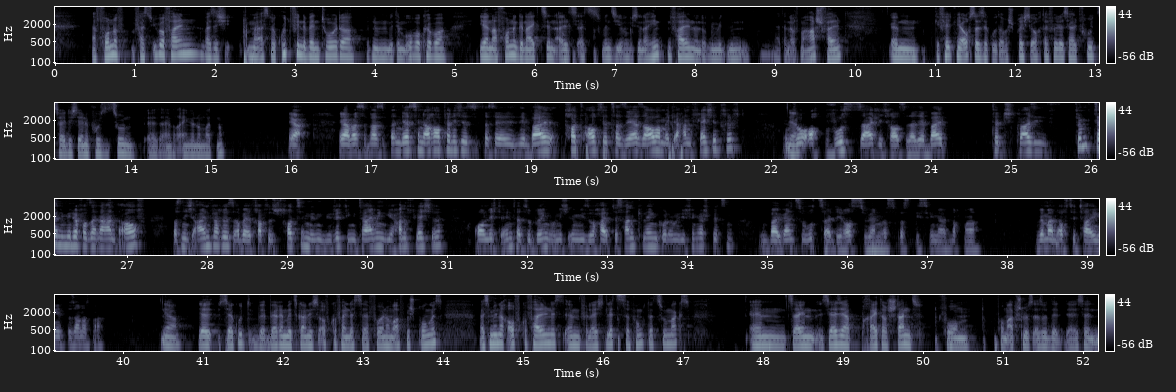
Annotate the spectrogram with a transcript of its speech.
nach vorne fast überfallen, was ich immer erstmal gut finde, wenn Torhüter mit, dem- mit dem Oberkörper eher nach vorne geneigt sind, als, als wenn sie irgendwie so nach hinten fallen und irgendwie mit, mit, ja, dann auf den Arsch fallen. Ähm, gefällt mir auch sehr, sehr gut, aber spricht ja auch dafür, dass er halt frühzeitig seine Position äh, da einfach eingenommen hat. Ne? Ja, ja, was, was in der Szene auch auffällig ist, ist, dass er den Ball trotz Aufsetzer sehr sauber mit der Handfläche trifft und Ja. so auch bewusst seitlich raus. Also der Ball toucht quasi 5 cm vor seiner Hand auf, was nicht einfach ist, aber er trifft es trotzdem mit dem richtigen Timing, die Handfläche ordentlich dahinter zu bringen und nicht irgendwie so halb das Handgelenk oder nur die Fingerspitzen und den Ball ganz bewusst seitlich rauszuwerden, was, was die Szene halt nochmal, wenn man aufs Detail geht, besonders macht. Ja, ja, sehr gut. Wäre mir jetzt gar nicht so aufgefallen, dass der vorher nochmal aufgesprungen ist. Was mir noch aufgefallen ist, ähm, vielleicht letzter Punkt dazu, Max, ähm, sein sehr, sehr breiter Stand vorm, vorm Abschluss. Also der, der ist ja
